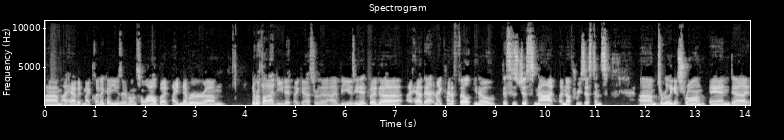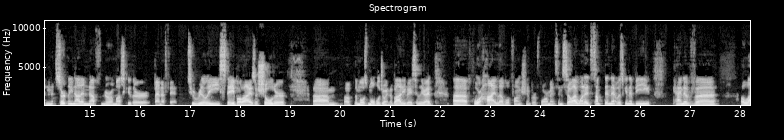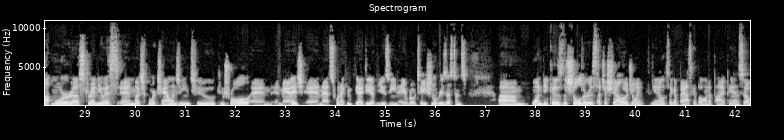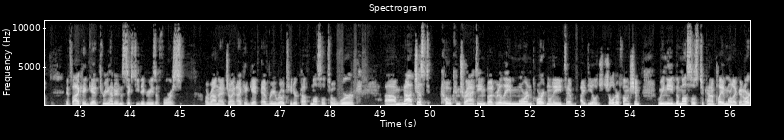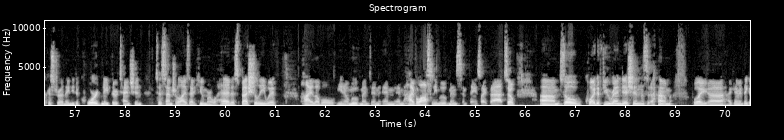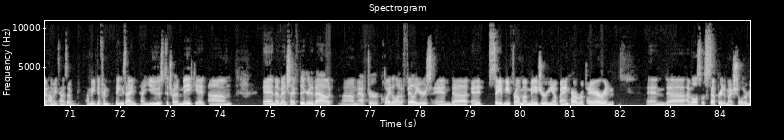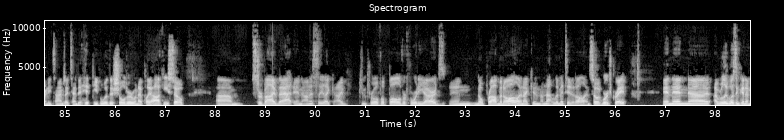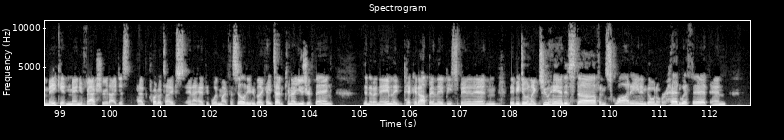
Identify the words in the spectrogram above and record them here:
um, I have it in my clinic. I use it every once in a while, but I never um, never thought I'd need it, I guess, or that I'd be using it. But uh, I had that, and I kind of felt, you know, this is just not enough resistance um, to really get strong, and uh, certainly not enough neuromuscular benefit to really stabilize a shoulder. Um, of the most mobile joint in the body, basically, right? Uh, for high level function and performance. And so I wanted something that was going to be kind of uh, a lot more uh, strenuous and much more challenging to control and, and manage. And that's when I came up with the idea of using a rotational resistance. Um, one, because the shoulder is such a shallow joint, you know, looks like a basketball in a pie pan. So if I could get 360 degrees of force around that joint, I could get every rotator cuff muscle to work, um, not just co-contracting, but really more importantly, to have ideal shoulder function, we need the muscles to kind of play more like an orchestra, and they need to coordinate their tension to centralize that humeral head, especially with high level, you know, movement and, and, and high velocity movements and things like that. So, um, so quite a few renditions. Um, boy, uh, I can't even think of how many times I've, how many different things I, I used to try to make it. Um, and eventually I figured it out um, after quite a lot of failures, and uh, and it saved me from a major you know Bankart repair, and and uh, I've also separated my shoulder many times. I tend to hit people with the shoulder when I play hockey, so um, survive that. And honestly, like I've control football over 40 yards and no problem at all, and I can I'm not limited at all, and so it worked great. And then uh, I really wasn't going to make it and manufacture it. I just had prototypes, and I had people in my facility who'd be like, "Hey, Ted, can I use your thing?" didn't have a name and they'd pick it up and they'd be spinning it and they'd be doing like two-handed stuff and squatting and going overhead with it and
